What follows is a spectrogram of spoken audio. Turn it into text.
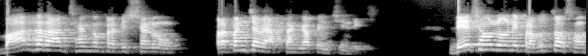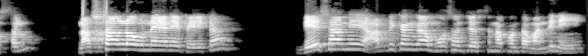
భారత రాజ్యాంగం ప్రతిష్టను ప్రపంచవ్యాప్తంగా పెంచింది. దేశంలోని ప్రభుత్వ సంస్థలు నష్టాల్లో ఉన్నాయనే పేరిట దేశాన్ని ఆర్థికంగా మోసం చేస్తున్న కొంతమందిని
